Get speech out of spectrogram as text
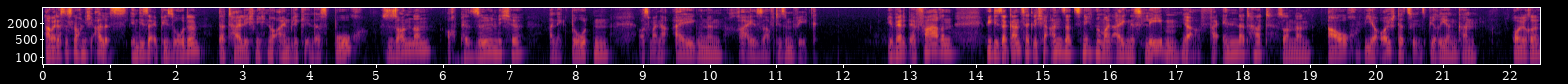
Aber das ist noch nicht alles. In dieser Episode, da teile ich nicht nur Einblicke in das Buch, sondern auch persönliche Anekdoten aus meiner eigenen Reise auf diesem Weg. Ihr werdet erfahren, wie dieser ganzheitliche Ansatz nicht nur mein eigenes Leben ja verändert hat, sondern auch, wie er euch dazu inspirieren kann, eure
